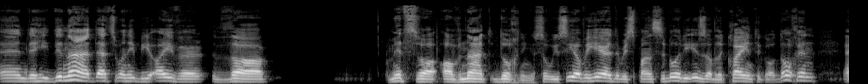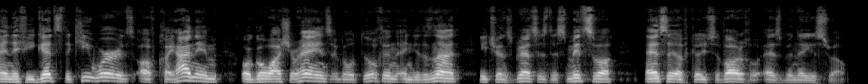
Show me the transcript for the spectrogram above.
and he did not. That's when he be over the mitzvah of not duchening. So we see over here the responsibility is of the kohen to go duchen, and if he gets the key words of kohanim or go wash your hands or go duchen, and he does not, he transgresses this mitzvah as of Kodesh as Bnei Yisrael.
